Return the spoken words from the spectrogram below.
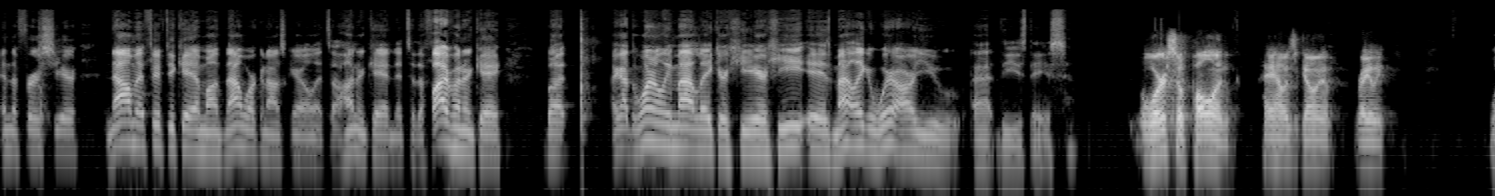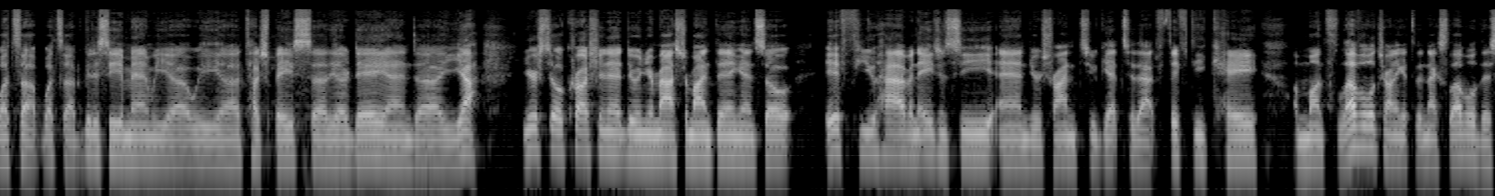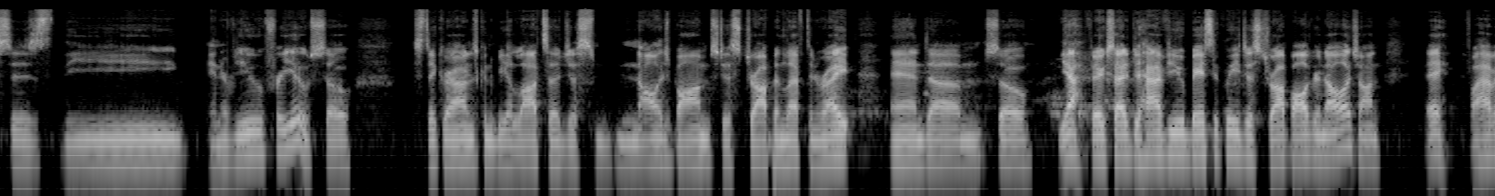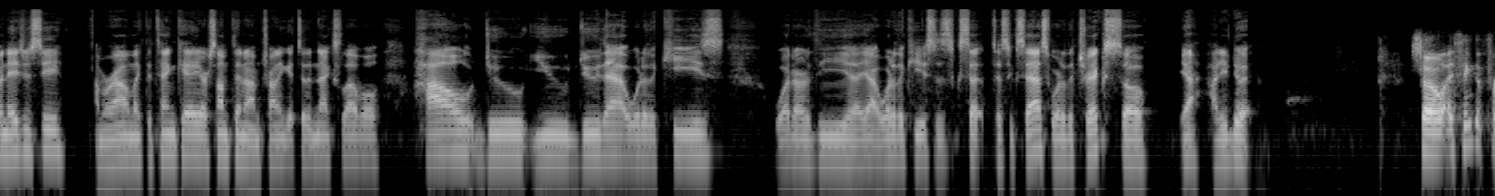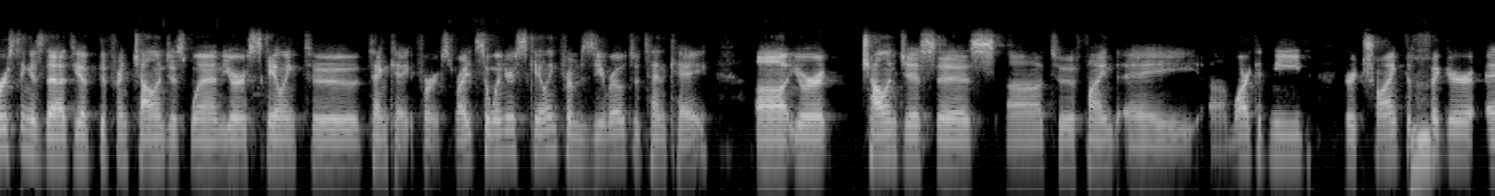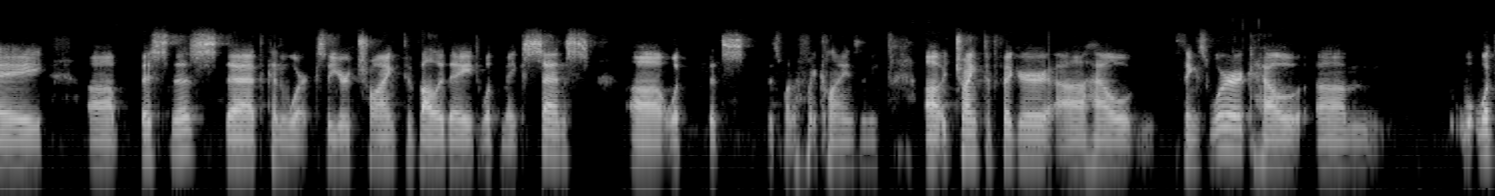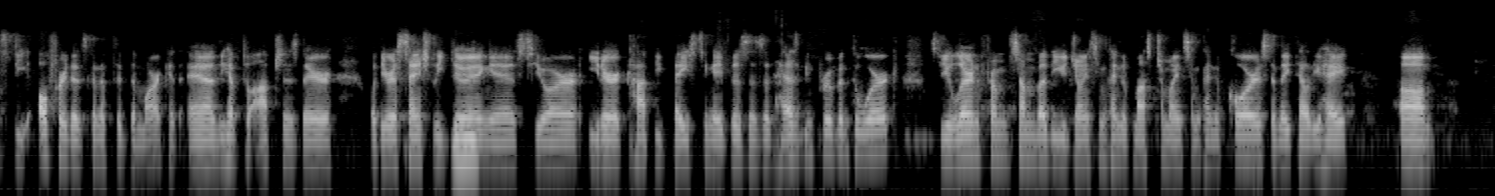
in the first year. Now I'm at 50K a month. Now I'm working on scaling it to 100K and to the 500K. But I got the one and only Matt Laker here. He is Matt Laker. Where are you at these days? Warsaw, Poland. Hey, how's it going, Rayleigh? What's up? What's up? Good to see you, man. We uh, we uh, touched base uh, the other day, and uh, yeah, you're still crushing it, doing your mastermind thing. And so, if you have an agency and you're trying to get to that 50k a month level, trying to get to the next level, this is the interview for you. So stick around. It's going to be a lots of just knowledge bombs just dropping left and right. And um, so, yeah, very excited to have you basically just drop all of your knowledge on, hey, if I have an agency, I'm around like the 10K or something, I'm trying to get to the next level. How do you do that? What are the keys? What are the, uh, yeah, what are the keys to success, to success? What are the tricks? So, yeah, how do you do it? So I think the first thing is that you have different challenges when you're scaling to 10K first, right? So when you're scaling from zero to 10K, uh, your challenges is uh, to find a uh, market need, you're trying to mm-hmm. figure a uh, business that can work. So you're trying to validate what makes sense. Uh, what that's that's one of my clients and me. Uh, trying to figure uh, how things work, how um, what's the offer that's going to fit the market, and you have two options there. What you're essentially mm-hmm. doing mm-hmm. is you're either copy pasting a business that has been proven to work. So you learn from somebody, you join some kind of mastermind, some kind of course, and they tell you, hey, um,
